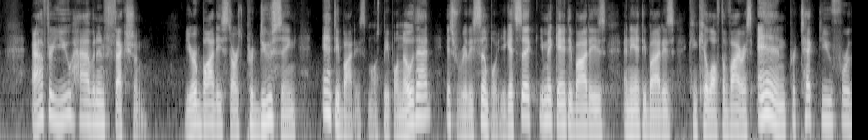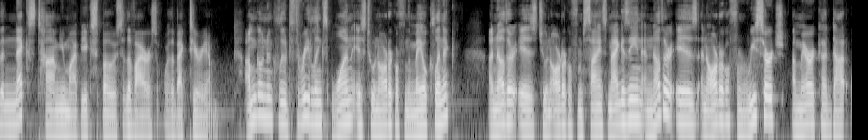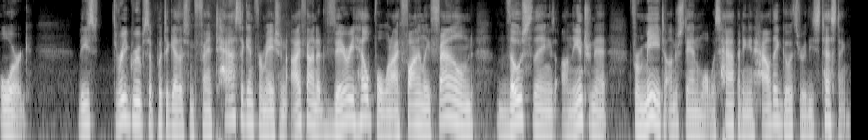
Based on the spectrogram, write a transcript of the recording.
After you have an infection, your body starts producing antibodies. Most people know that. It's really simple. You get sick, you make antibodies, and the antibodies can kill off the virus and protect you for the next time you might be exposed to the virus or the bacterium. I'm going to include three links. One is to an article from the Mayo Clinic, another is to an article from Science Magazine, another is an article from researchamerica.org. These three groups have put together some fantastic information. I found it very helpful when I finally found those things on the internet for me to understand what was happening and how they go through these testing.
